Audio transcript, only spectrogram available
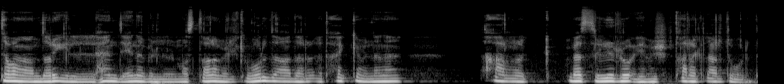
طبعا عن طريق ال hand هنا بالمسطرة من ال keyboard أقدر أتحكم إن أنا احرك بس للرؤية مش بتحرك ال artboard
